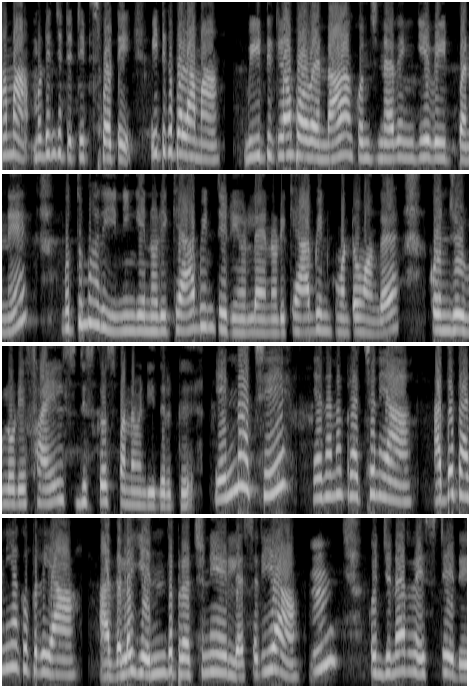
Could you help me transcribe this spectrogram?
ஆமா முடிஞ்சிட்டு டிப்ஸ் போட்டு. வீட்டுக்கு போலாமா? வீட்டுக்குலாம் போக வேண்டாம். கொஞ்ச நேரம் இங்கேயே வெயிட் பண்ணு. முத்துமாரி நீங்க என்னுடைய கேபின் தெரியும்ல? என்னுடைய கேபினுக்கு மட்டும் வாங்க. கொஞ்சம் இவளுடைய ஃபைல்ஸ் டிஸ்கஸ் பண்ண வேண்டியது இருக்கு. என்னாச்சு? எதனா பிரச்சனையா? அத தனியா கூப்பிடுறியா? அதெல்லாம் எந்த பிரச்சனையும் இல்ல. சரியா? ம். கொஞ்ச நேரம் ரெஸ்ட் எடு.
